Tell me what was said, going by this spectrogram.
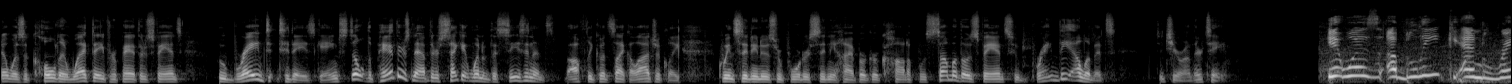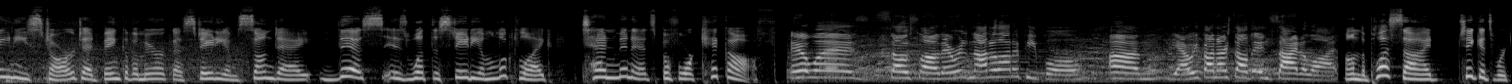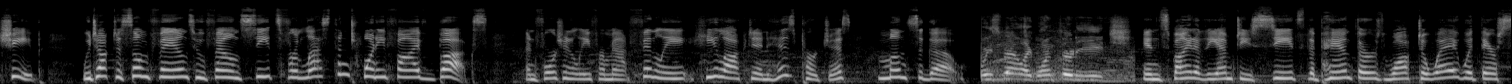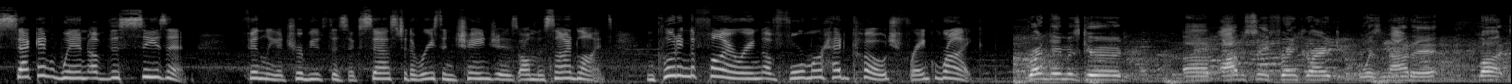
It was a cold and wet day for Panthers fans who braved today's game. Still, the Panthers nabbed their second win of the season. It's awfully good psychologically. Queen City News reporter Sydney Heiberger caught up with some of those fans who braved the elements to cheer on their team. It was a bleak and rainy start at Bank of America Stadium Sunday. This is what the stadium looked like 10 minutes before kickoff. It was so slow. There was not a lot of people. Um, yeah, we found ourselves inside a lot. On the plus side, tickets were cheap. We talked to some fans who found seats for less than 25 bucks. Unfortunately for Matt Finley, he locked in his purchase months ago. We spent like 130 each. In spite of the empty seats, the Panthers walked away with their second win of the season. Finley attributes the success to the recent changes on the sidelines, including the firing of former head coach Frank Reich. Run game was good. Um, obviously, Frank Reich was not it, but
